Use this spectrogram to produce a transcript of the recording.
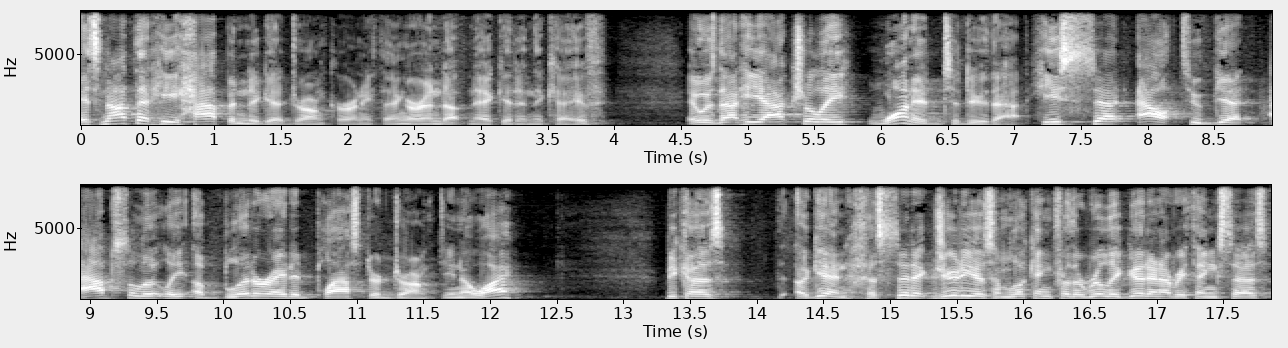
It's not that he happened to get drunk or anything or end up naked in the cave. It was that he actually wanted to do that. He set out to get absolutely obliterated, plastered drunk. Do you know why? Because again, Hasidic Judaism, looking for the really good in everything, says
